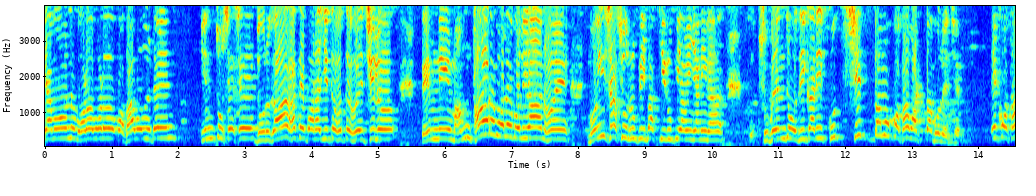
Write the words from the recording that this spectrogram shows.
যেমন বড় বড় কথা বলতেন, কিন্তু শেষে দুর্গার হাতে পরাজিত হতে হয়েছিল, তেমনি মান্থার বলে বলিয়ান হয়ে মহিষাসুর রূপী বা কি রূপী আমি জানি না, শুভেন্দু অধিকারী কুৎসিততম কথাবার্তা বলেছেন। এ কথা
